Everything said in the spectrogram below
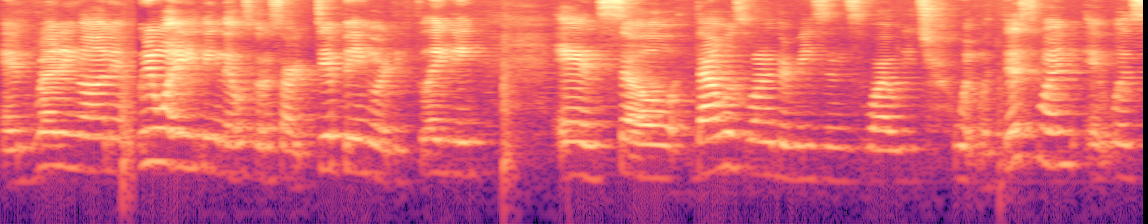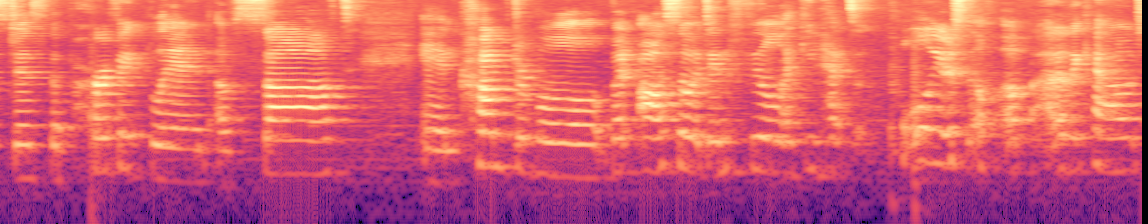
and running on it. We didn't want anything that was going to start dipping or deflating. And so that was one of the reasons why we went with this one. It was just the perfect blend of soft and comfortable, but also it didn't feel like you had to pull yourself up out of the couch.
